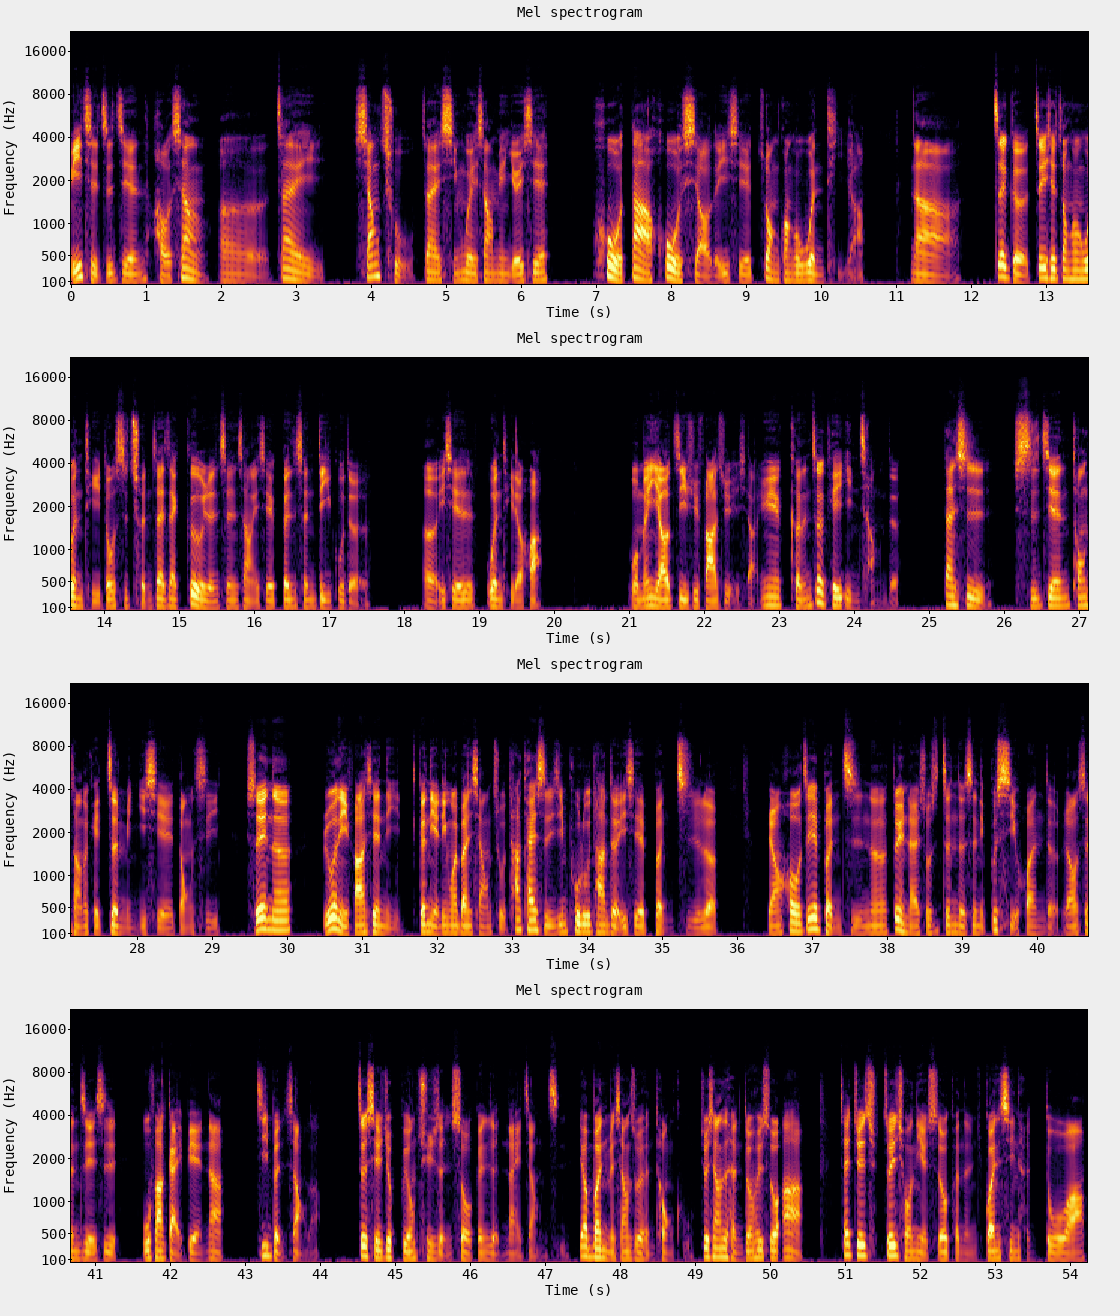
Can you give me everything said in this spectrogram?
彼此之间好像呃，在相处在行为上面有一些或大或小的一些状况或问题啊，那这个这些状况问题都是存在在个人身上一些根深蒂固的呃一些问题的话，我们也要自己去发掘一下，因为可能这可以隐藏的，但是时间通常都可以证明一些东西。所以呢，如果你发现你跟你的另外一半相处，他开始已经暴露他的一些本质了，然后这些本质呢，对你来说是真的是你不喜欢的，然后甚至也是无法改变，那基本上了，这些就不用去忍受跟忍耐这样子，要不然你们相处会很痛苦。就像是很多人会说啊，在追求追求你的时候，可能关心很多啊，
